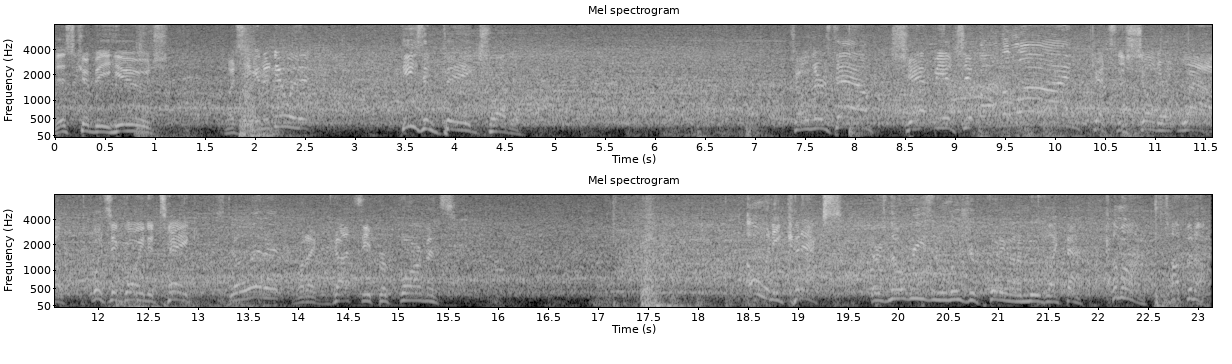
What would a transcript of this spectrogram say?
This could be huge. What's he going to do with it? He's in big trouble. Shoulders down. Championship on the line. Gets the shoulder up. Wow, what's it going to take? Still in it. What a gutsy performance. Oh, and he connects. There's no reason to lose your footing on a move like that. Come on, toughen up.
